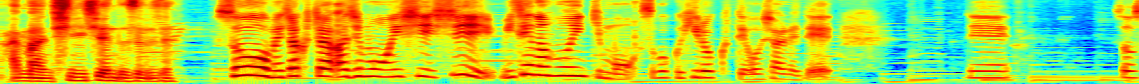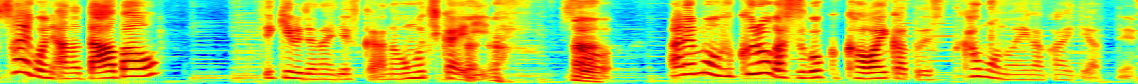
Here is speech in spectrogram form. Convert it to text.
还蛮新鲜的，是不是？そう、めちゃくちゃ味も美味しいし、店の雰囲気もすごく広くておしゃれで。で、そう、最後にあの、ダーバオ？できるじゃないですか、あの、お持ち帰り。そう。あれも袋がすごく可愛かったです。カモの絵が描いてあって。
